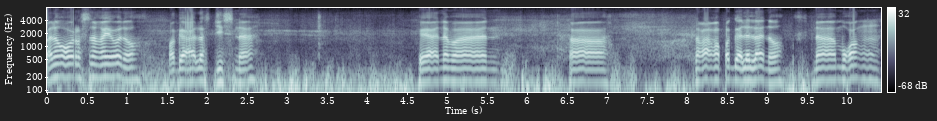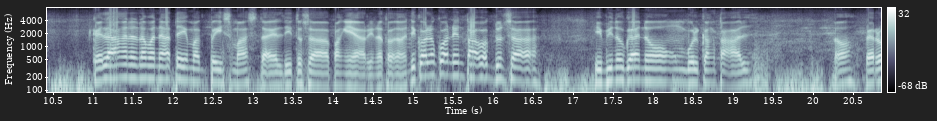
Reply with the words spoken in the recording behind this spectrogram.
anong oras na ngayon no mag aalas 10 na kaya naman ah nakakapag-alala no na mukhang kailangan na naman natin mag face mask dahil dito sa pangyayari na to. No? Hindi ko alam kung ano yung tawag dun sa ibinuga nung bulkang Taal. No? Pero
